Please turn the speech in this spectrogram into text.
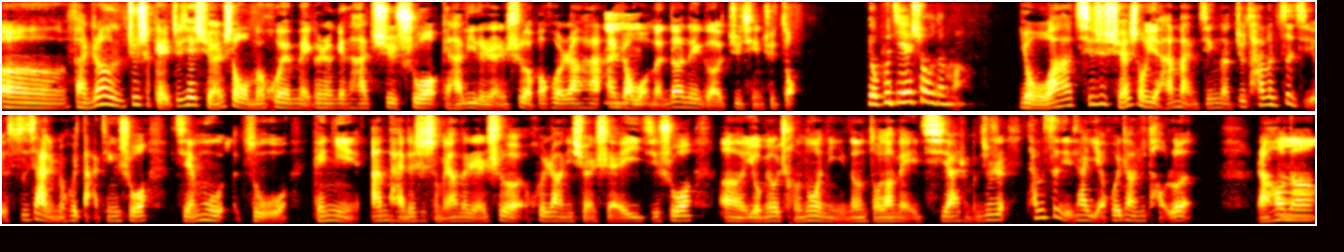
嗯，反正就是给这些选手，我们会每个人跟他去说，给他立的人设，包括让他按照我们的那个剧情去走。有不接受的吗？有啊，其实选手也还蛮精的，就他们自己私下里面会打听说，节目组给你安排的是什么样的人设，会让你选谁，以及说，呃，有没有承诺你能走到哪一期啊什么的，就是他们私底下也会这样去讨论。然后呢，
